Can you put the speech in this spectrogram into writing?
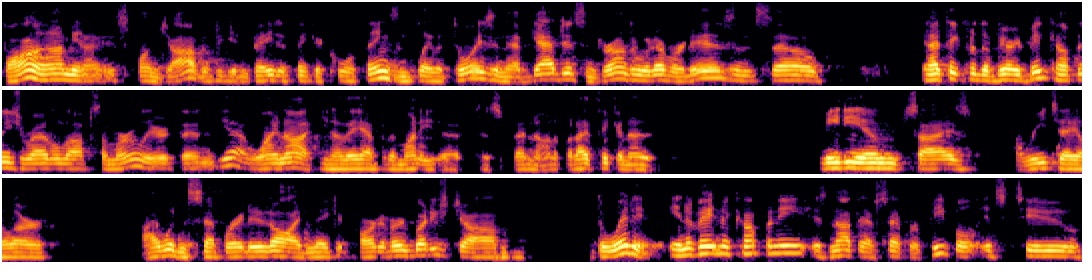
fun. I mean, it's a fun job if you're getting paid to think of cool things and play with toys and have gadgets and drones or whatever it is. And so, and I think for the very big companies, you rattled off some earlier, then yeah, why not? You know, they have the money to, to spend on it. But I think in a medium sized retailer, I wouldn't separate it at all. I'd make it part of everybody's job. The way to innovate in a company is not to have separate people, it's to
